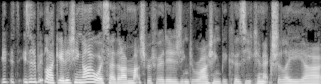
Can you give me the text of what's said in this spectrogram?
it- is it a bit like editing? I always say that I much preferred editing to writing because you can actually, uh,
